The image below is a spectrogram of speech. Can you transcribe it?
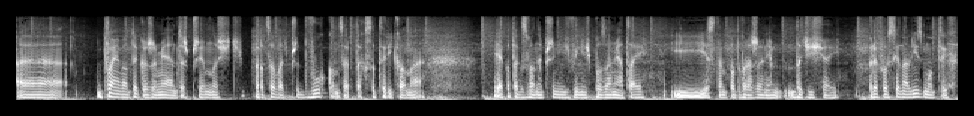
Eee, Powiem wam tylko, że miałem też przyjemność pracować przy dwóch koncertach Satyricona jako tak zwany przynieś, wynieś, pozamiataj i jestem pod wrażeniem do dzisiaj profesjonalizmu tych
